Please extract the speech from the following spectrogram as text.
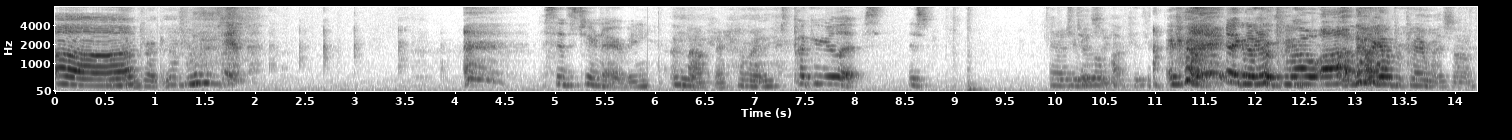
I'm Aww. drunk enough for this. Sid's too nervy. No, okay, I'm ready. Pucker your lips. Just. And just do a little pop kiss. I gotta, Like I'm gonna throw up. No, I gotta prepare myself.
